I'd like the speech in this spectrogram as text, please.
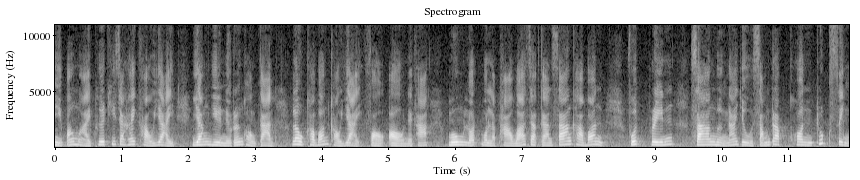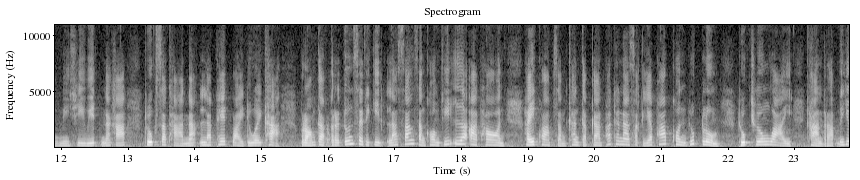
มีเป้าหมายเพื่อที่จะให้เขาใหญ่ ยั่งยืนในเรื่องของการโลคาร์บอนเขาใหญ่ for all นะคะ มุ่งลดมลภาวะจากการสร้างคาร์บอนฟุตปรินต์สร้างเมืองน่าอยู่สำหรับคนทุกสิ่งมีชีวิตนะคะ ทุกสถานะและเพศวัยด้วยค่ะ พร้อมกับกระตุ้นเศรษฐกิจและสร้างสังคมที่เอื้ออาทร ให้ความสำคัญกับการพัฒนาศักยภาพคนทุกกลุ่ม ทุกช่วงวัยขานรับนโย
